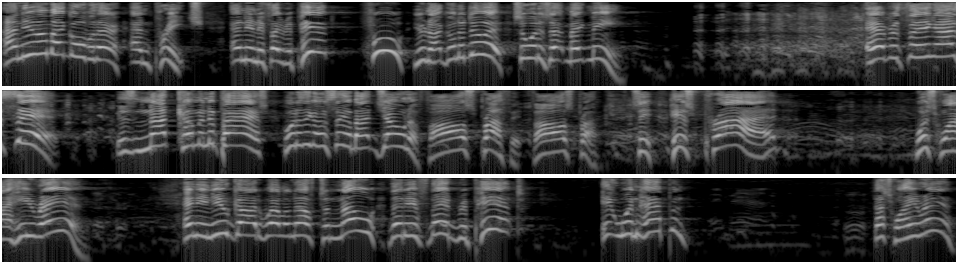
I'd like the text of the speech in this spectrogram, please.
I knew I might go over there and preach. And then if they repent, whew, you're not going to do it. So what does that make me? Everything I said is not coming to pass. What are they going to say about Jonah? False prophet, false prophet. See, his pride was why he ran. And he knew God well enough to know that if they'd repent, it wouldn't happen. That's why he ran.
